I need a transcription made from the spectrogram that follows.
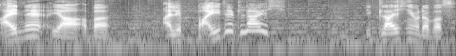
Eine? Ja, aber... Alle beide gleich? Die gleichen oder was?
